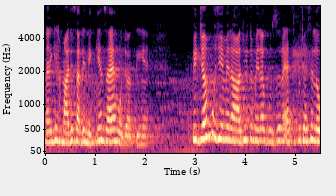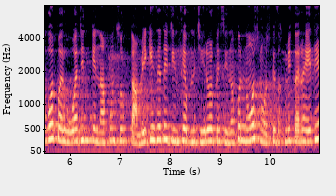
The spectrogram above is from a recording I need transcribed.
यानी कि हमारी सारी नेकियाँ ज़ाया हो जाती हैं। फिर जब मुझे मेरा आज हुई तो मेरा गुजर ऐसे कुछ ऐसे लोगों पर हुआ जिनके नाखून सुर्ख तांबे के से थे, जिनसे अपने चेहरे और अपने सीनों को नोच नोच के ज़ख्मी कर रहे थे।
